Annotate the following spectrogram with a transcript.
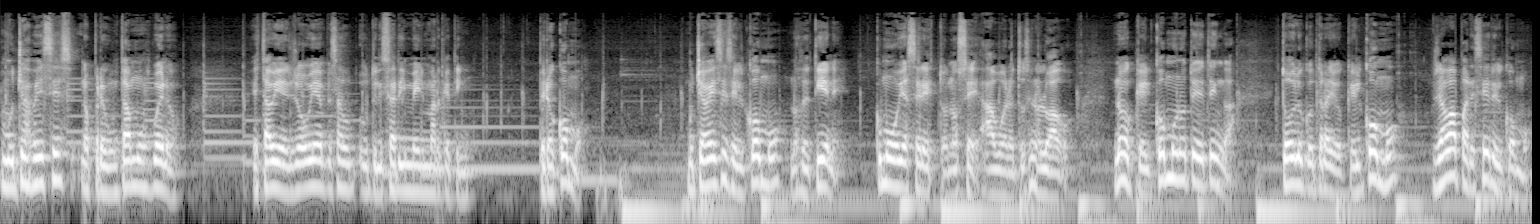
Muchas veces nos preguntamos, bueno, está bien, yo voy a empezar a utilizar email marketing, pero ¿cómo? Muchas veces el cómo nos detiene. ¿Cómo voy a hacer esto? No sé. Ah, bueno, entonces no lo hago. No, que el cómo no te detenga. Todo lo contrario, que el cómo, ya va a aparecer el cómo.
